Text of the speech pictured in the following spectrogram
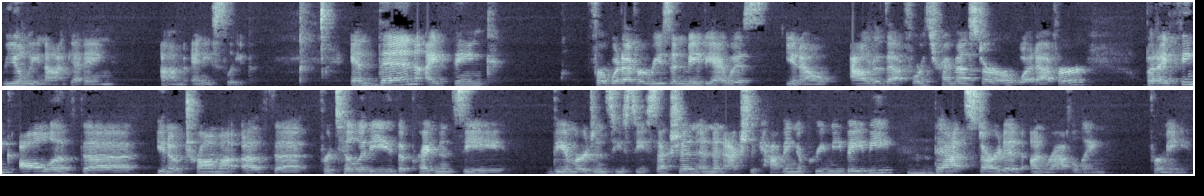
really not getting um, any sleep. And then I think for whatever reason, maybe I was, you know, out of that fourth trimester or whatever. But I think all of the, you know, trauma of the fertility, the pregnancy, the emergency C section, and then actually having a preemie baby, that started unraveling for me.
